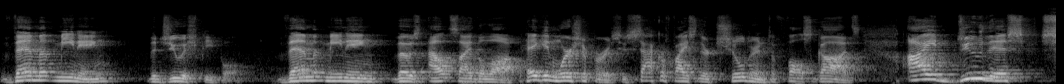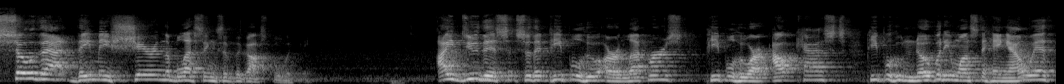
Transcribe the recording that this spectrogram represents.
Them meaning the Jewish people. Them meaning those outside the law, pagan worshippers who sacrifice their children to false gods. I do this so that they may share in the blessings of the gospel with me. I do this so that people who are lepers, people who are outcasts, people who nobody wants to hang out with,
